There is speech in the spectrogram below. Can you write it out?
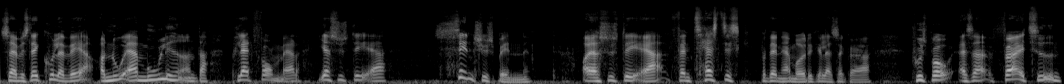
så jeg vil slet ikke kunne lade være. Og nu er muligheden der. Platformen er der. Jeg synes, det er sindssygt spændende. Og jeg synes, det er fantastisk på den her måde, det kan lade sig gøre. Husk på, altså før i tiden,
